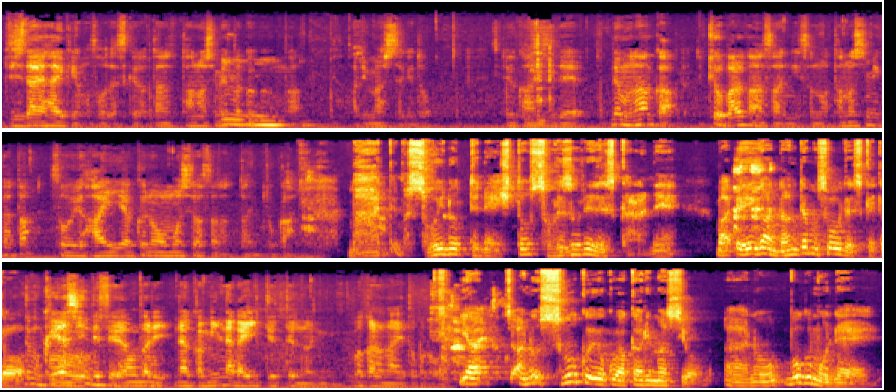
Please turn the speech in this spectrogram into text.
時代背景もそうですけどた楽しめた部分がありましたけど、という感じででもなんか今日バルカナさんにその楽しみ方そういう配役の面白さだったりとかまあでもそういうのってね、人それぞれですからね。まあ映画何でもそうですけどで、も悔しいんですよやっぱりなんかみんながいいって言ってるのにわからないところがいや、あの、すごくよくわかりますよ。あの、僕もね、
